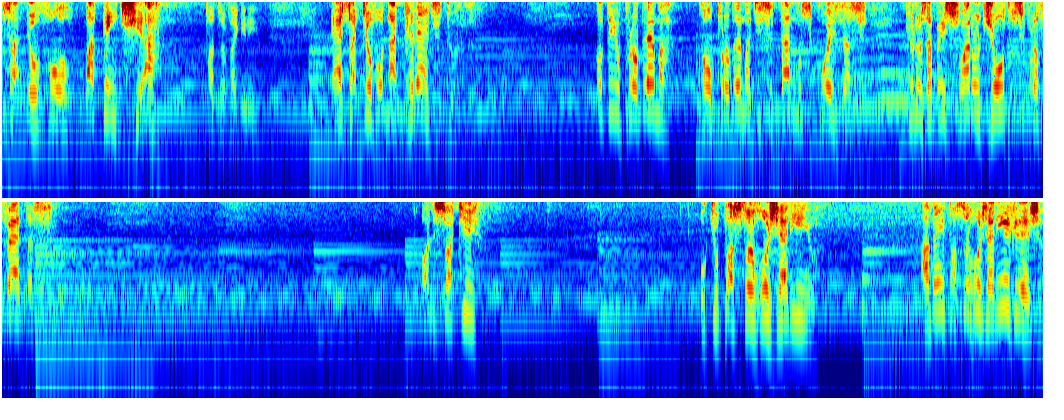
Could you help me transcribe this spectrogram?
Essa eu vou patentear, Pastor Wagner. Essa aqui eu vou dar crédito. Não tenho problema. Qual o problema de citarmos coisas que nos abençoaram de outros profetas? Olha isso aqui. O que o pastor Rogerinho Amém, pastor Rogerinho, igreja.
